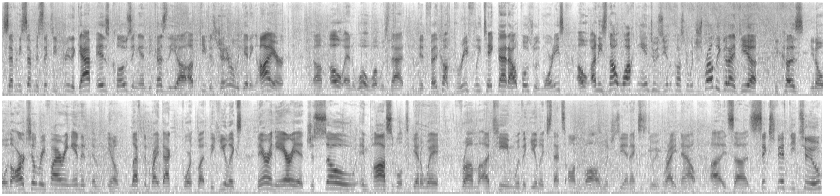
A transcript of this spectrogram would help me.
77 to 63, the gap is closing, and because the uh, upkeep is generally getting higher. Um, oh, and whoa, what was that? Did FedComp briefly take that outpost with Mortys? Oh, and he's not walking into his unit cluster, which is probably a good idea because, you know, the artillery firing in, and, you know, left and right, back and forth, but the Helix, there in the area, it's just so impossible to get away from a team with a Helix that's on the ball, which ZNX is doing right now. Uh, it's uh, 652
